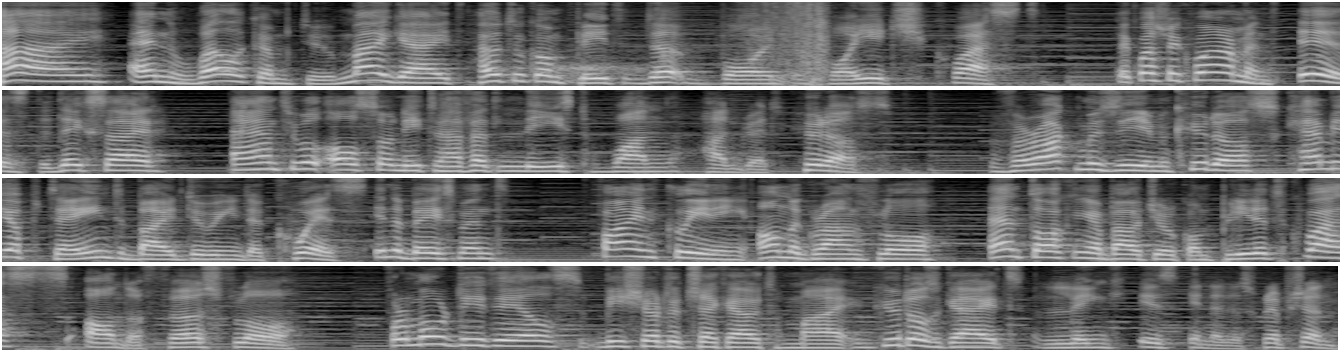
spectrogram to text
Hi, and welcome to my guide how to complete the Bone Voyage quest. The quest requirement is the dig site, and you will also need to have at least 100 kudos. Varrock Museum kudos can be obtained by doing the quiz in the basement, fine cleaning on the ground floor, and talking about your completed quests on the first floor. For more details, be sure to check out my kudos guide, link is in the description.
